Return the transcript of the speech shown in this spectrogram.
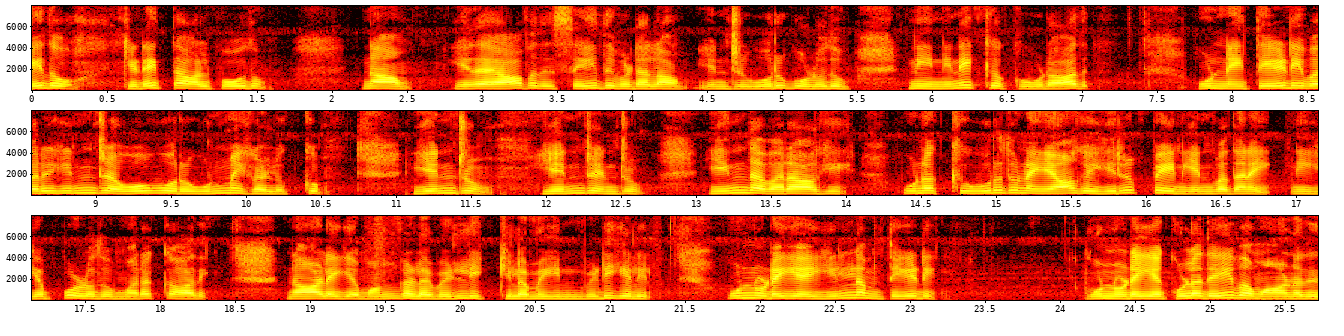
ஏதோ கிடைத்தால் போதும். நாம் எதையாவது செய்து விடலாம் என்று ஒருபொழுதும் நீ நினைக்கக்கூடாது உன்னை தேடி வருகின்ற ஒவ்வொரு உண்மைகளுக்கும் என்றும் என்றென்றும் இந்த வராகி உனக்கு உறுதுணையாக இருப்பேன் என்பதனை நீ எப்பொழுதும் மறக்காதே. நாளைய மங்கள வெள்ளிக்கிழமையின் விடியலில் உன்னுடைய இல்லம் தேடி உன்னுடைய குலதெய்வமானது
